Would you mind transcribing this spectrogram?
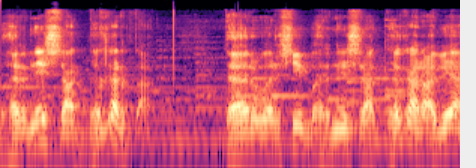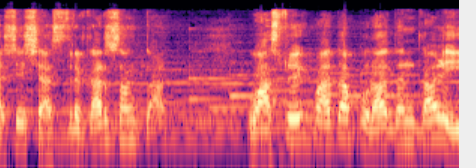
भरणे श्राद्ध करतात. दरवर्षी भरणे श्राद्ध करावे असे शास्त्रकार सांगतात. वास्तविक पाहता पुरातन काळी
